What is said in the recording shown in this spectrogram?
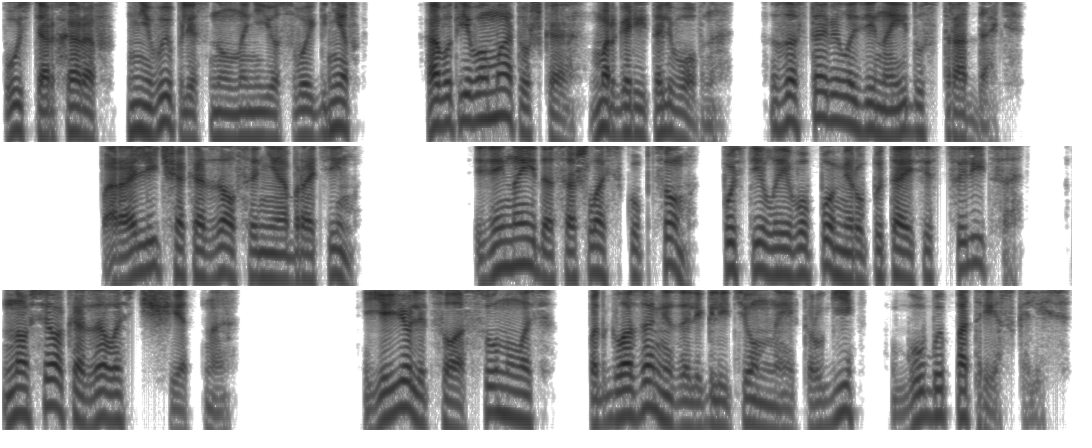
Пусть Архаров не выплеснул на нее свой гнев, а вот его матушка, Маргарита Львовна, заставила Зинаиду страдать. Паралич оказался необратим. Зинаида сошлась с купцом, пустила его по миру, пытаясь исцелиться, но все оказалось тщетно. Ее лицо осунулось, под глазами залегли темные круги, губы потрескались.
